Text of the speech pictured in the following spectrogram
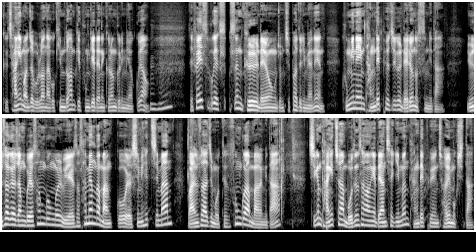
그 장이 먼저 물러나고 김도 함께 붕괴되는 그런 그림이었고요. 음흠. 페이스북에 쓴 글 내용 좀 짚어드리면은 국민의힘 당 대표직을 내려놓습니다. 윤석열 정부의 성공을 위해서 사명감 안고 열심히 했지만 완수하지 못해서 송구한 마음이다. 지금 당이 처한 모든 상황에 대한 책임은 당 대표인 저의 몫이다.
